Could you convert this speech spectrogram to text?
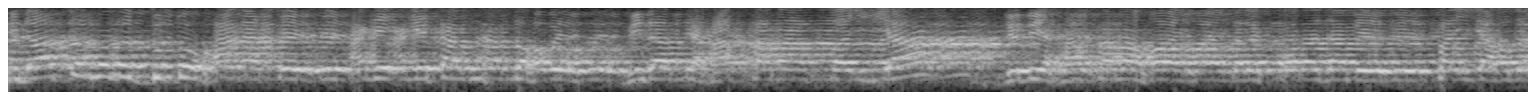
বিদাতের মধ্যে দুটো ভাগ আছে। আগে এটা বুঝতে হবে, বিদাতে হাসানা, সাইয়া। যদি হাসানা হয়, তাহলে করা যাবে সাইয়া হলে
